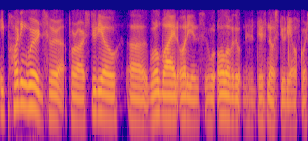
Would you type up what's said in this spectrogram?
a parting words for for our studio uh, worldwide audience all over the? There's no studio, of course.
